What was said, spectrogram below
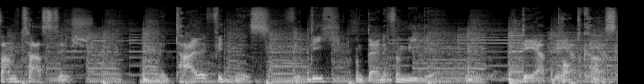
Fantastisch. Mentale Fitness für dich und deine Familie. Der Podcast.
